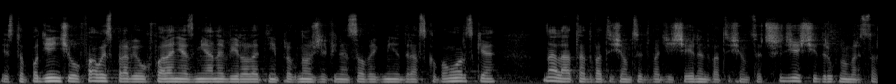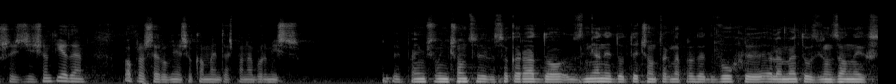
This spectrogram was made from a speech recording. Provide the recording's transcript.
Jest to podjęcie uchwały w sprawie uchwalenia zmiany w wieloletniej prognozie finansowej gminy Drawsko-Pomorskie na lata 2021-2030, druk nr 161. Poproszę również o komentarz pana burmistrza. Panie Przewodniczący, Wysoka Rado, zmiany dotyczą tak naprawdę dwóch y, elementów związanych z,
